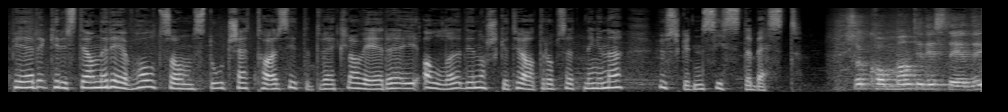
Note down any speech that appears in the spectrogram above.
Per Christian Revholt, som stort sett har sittet ved klaveret i alle de norske teateroppsetningene, husker den siste best. Så kom han til det stedet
